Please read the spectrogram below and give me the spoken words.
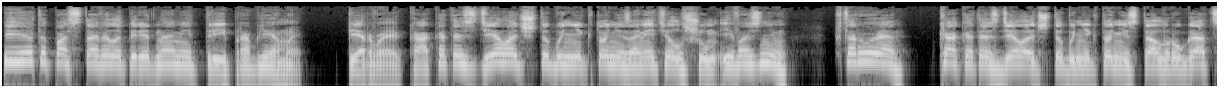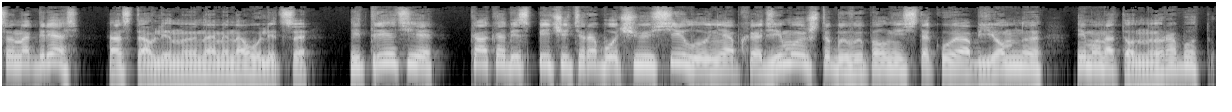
И это поставило перед нами три проблемы. Первое, как это сделать, чтобы никто не заметил шум и возню? Второе, как это сделать, чтобы никто не стал ругаться на грязь, оставленную нами на улице? И третье, как обеспечить рабочую силу, необходимую, чтобы выполнить такую объемную и монотонную работу?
